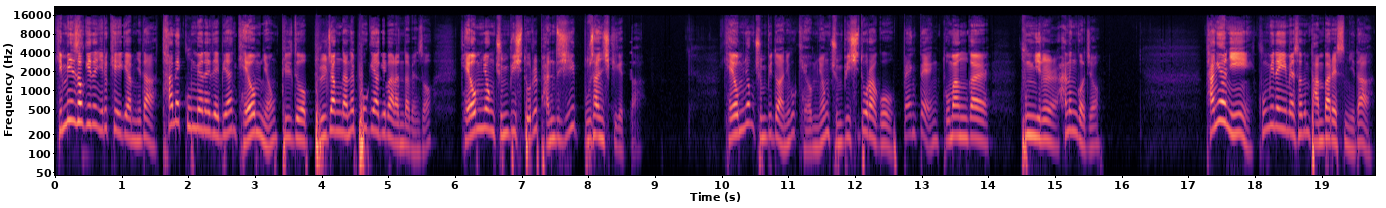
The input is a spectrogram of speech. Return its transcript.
김민석이는 이렇게 얘기합니다. 탄핵 국면에 대비한 계엄령 빌드업 불장난을 포기하기 바란다면서 계엄령 준비 시도를 반드시 무산시키겠다. 계엄령 준비도 아니고 계엄령 준비 시도라고 뺑뺑 도망갈 국리를 하는 거죠. 당연히 국민의힘에서는 반발했습니다.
